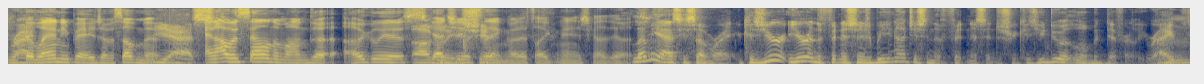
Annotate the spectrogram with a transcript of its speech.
Right. the landing page of a supplement. Yes. and I was selling them on the ugliest, Ugliest sketchiest shit. thing, but it's like, man, you just got to do it. Let me ask you something, right? Because you're you're in the fitness industry, but you're not just in the fitness industry because you do it a little bit differently, right? Mm-hmm.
